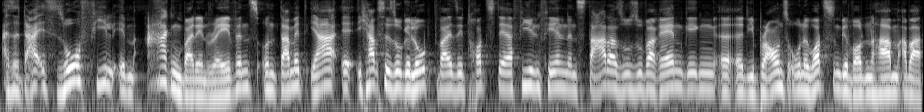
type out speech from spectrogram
also da ist so viel im Argen bei den Ravens und damit, ja, äh, ich habe sie so gelobt, weil sie trotz der vielen fehlenden Starter so souverän gegen äh, äh die Browns ohne Watson gewonnen haben, aber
